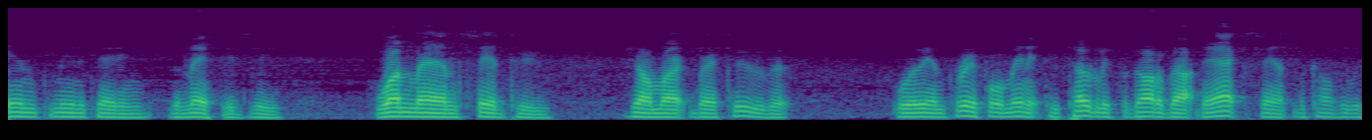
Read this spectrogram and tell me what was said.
in communicating the message. The one man said to Jean-Marc Berthoud that within three or four minutes he totally forgot about the accent because he was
